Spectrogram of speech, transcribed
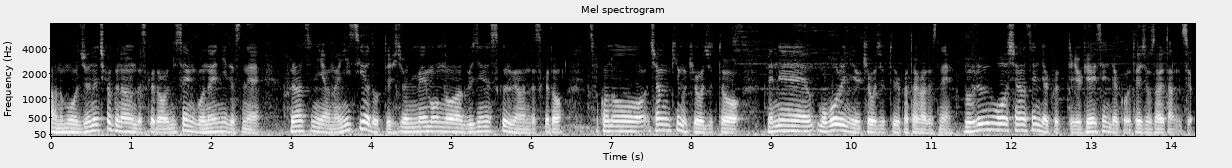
あのもう10年近くなるんですけど2005年にですねフランスにあのインスィアドっていう非常に名門のビジネススクールがあるんですけどそこのチャン・キム教授とレネ・モボルニュ教授という方がですねブルーオーシャン戦略っていう経営戦略を提唱されたんですよ。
